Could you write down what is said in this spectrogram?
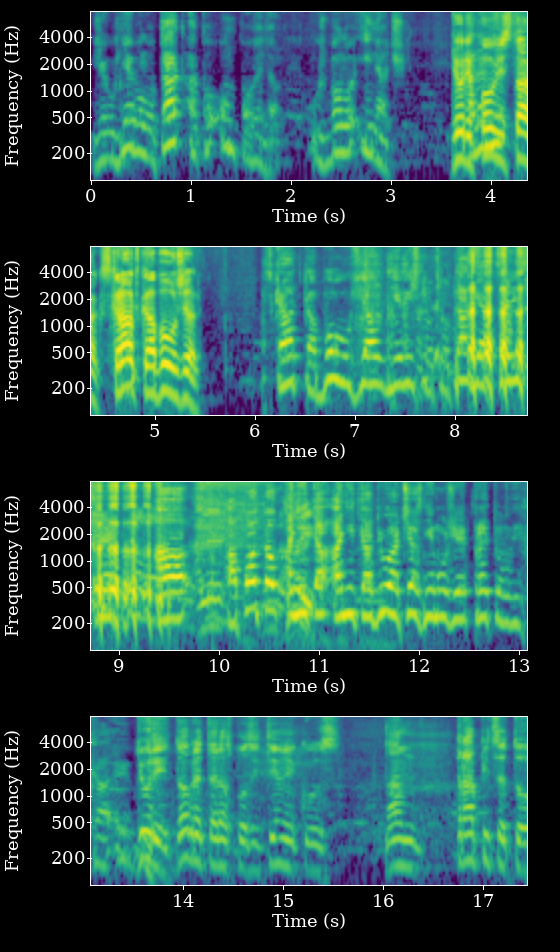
Že už nebolo tak, ako on povedal. Už bolo inač. Ďuri, povedz tak, skrátka a bohužiaľ. Skrátka, bohužiaľ, nevyšlo to tak, jak chceli sme. A, a potom ani tá, ani tá druhá časť nemôže preto vychádzať. Ďuri, dobre teraz pozitívny kus. Nám trápice to,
